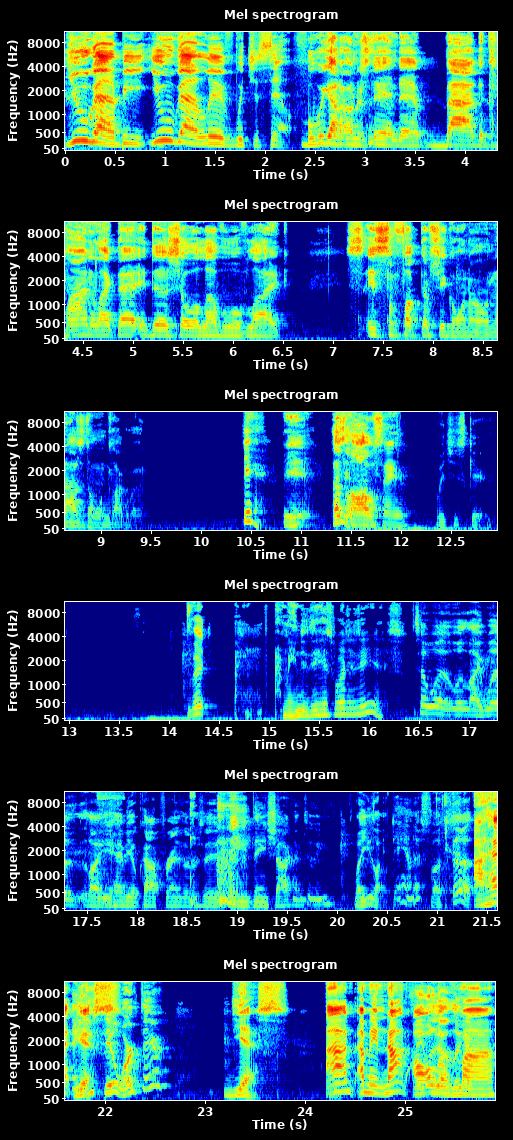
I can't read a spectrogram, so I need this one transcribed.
you gotta be. You gotta live with yourself. But we got to understand that by declining like that, it does show a level of like, it's some fucked up shit going on, and I just don't want to talk about yeah, it. Yeah, that's all I was saying. Which is scary. but I mean, it is what it is. So what? what like what? Like have your cop friends ever said anything shocking to you? Like you like, damn, that's fucked up. I had- And you still work there? Yes. I I mean not all look, of look my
